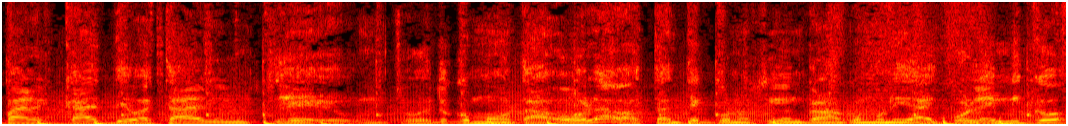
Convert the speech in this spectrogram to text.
Para el alcalde va a estar eh, un sujeto como Taola, bastante conocido en la comunidad, es polémico.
